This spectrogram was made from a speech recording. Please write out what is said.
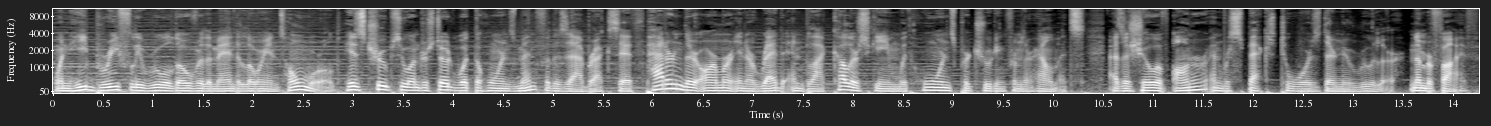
when he briefly ruled over the Mandalorian's homeworld, his troops who understood what the horns meant for the Zabrak Sith patterned their armor in a red and black color scheme with horns protruding from their helmets, as a show of honor and respect towards their new ruler. Number 5.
